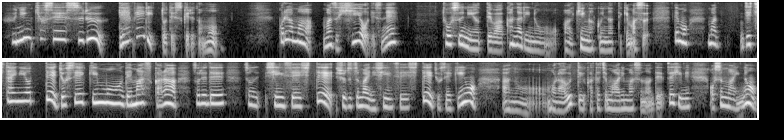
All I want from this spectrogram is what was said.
不妊去勢するデメリットですけれども、これはまあ、まず費用ですね。頭数によってはかなりの金額になってきます。でも、まあ、自治体によって助成金も出ますから、それでその申請して、手術前に申請して助成金をあのもらうっていう形もありますので、ぜひね、お住まいの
